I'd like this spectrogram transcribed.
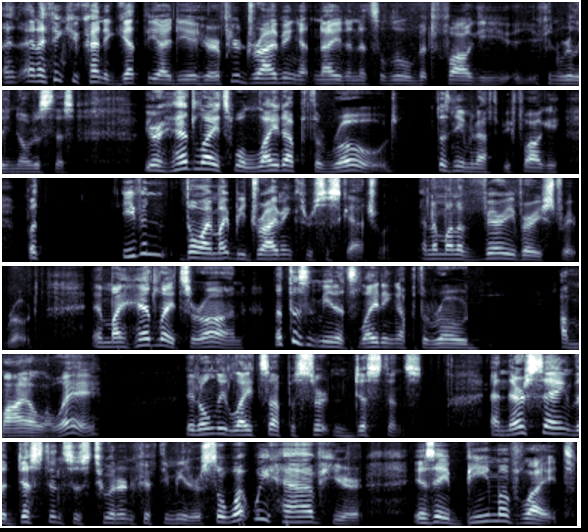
and, and I think you kind of get the idea here. If you're driving at night and it's a little bit foggy, you, you can really notice this. Your headlights will light up the road. Doesn't even have to be foggy. But even though I might be driving through Saskatchewan and I'm on a very, very straight road and my headlights are on, that doesn't mean it's lighting up the road a mile away. It only lights up a certain distance. And they're saying the distance is 250 meters. So what we have here is a beam of light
